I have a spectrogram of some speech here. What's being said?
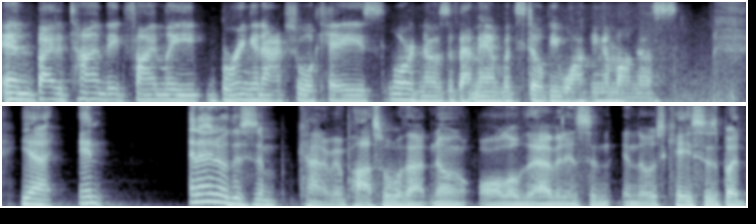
And by the time they'd finally bring an actual case, Lord knows if that man would still be walking among us. Yeah, and and I know this is kind of impossible without knowing all of the evidence in, in those cases, but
